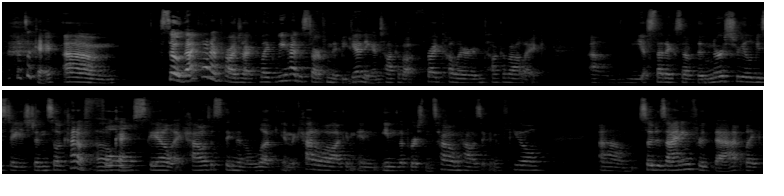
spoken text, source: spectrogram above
That's okay. Um, so that kind of project, like we had to start from the beginning and talk about thread color and talk about like um, the aesthetics of the nursery it'll be staged in. So kind of Oh, full okay. scale, like how is this thing going to look in the catalog and in, in the person's home? How is it going to feel? Um, so designing for that, like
